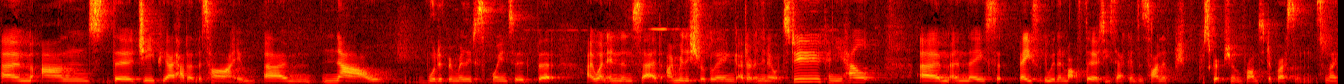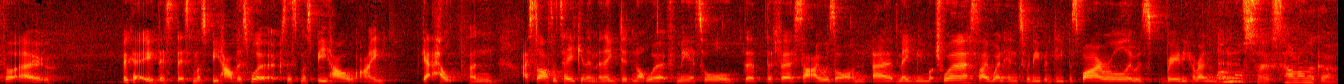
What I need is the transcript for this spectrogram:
Um, and the GP I had at the time um, now would have been really disappointed, but I went in and said, I'm really struggling, I don't really know what to do, can you help? Um, and they basically, within about 30 seconds, assigned a prescription for antidepressants. And I thought, oh, okay, this, this must be how this works. This must be how I get help. And I started taking them, and they did not work for me at all. The, the first set I was on uh, made me much worse. I went into an even deeper spiral. It was really horrendous. When was this? How long ago?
